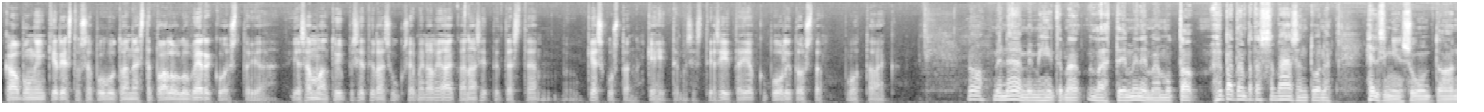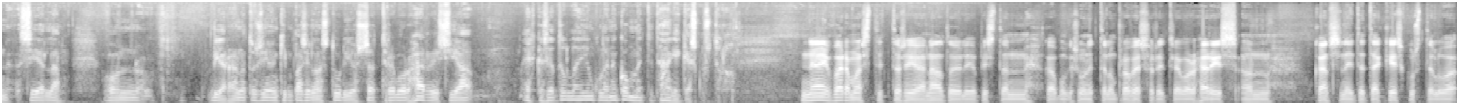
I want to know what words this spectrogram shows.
kaupungin kirjastossa puhutaan näistä palveluverkoista ja, ja samantyyppisiä tilaisuuksia meillä oli aikanaan sitten tästä keskustan kehittämisestä ja siitä ei ole puolitoista vuotta aikaa. No, me näemme, mihin tämä lähtee menemään, mutta hypätäänpä tässä vähän sen tuonne Helsingin suuntaan. Siellä on vieraana tosiaankin Pasilan studiossa Trevor Harris ja ehkä sieltä tulee jonkunlainen kommentti tähänkin keskusteluun. Näin varmasti tosiaan Aalto-yliopiston kaupunkisuunnittelun professori Trevor Harris on kanssani tätä keskustelua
